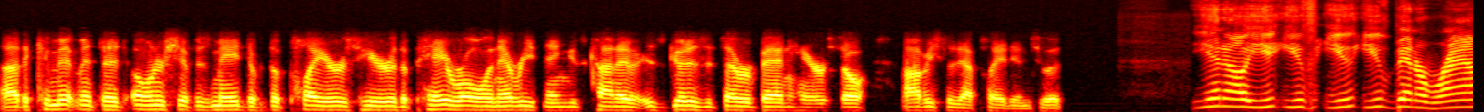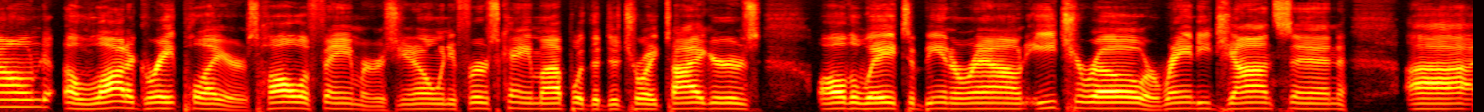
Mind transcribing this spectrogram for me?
uh, the commitment that ownership has made to the players here, the payroll and everything is kind of as good as it's ever been here. So obviously that played into it. You know, you, you've you you've been around a lot of great players, Hall of Famers. You know, when you first came up with the Detroit Tigers, all the way to being around Ichiro or Randy Johnson. Uh,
